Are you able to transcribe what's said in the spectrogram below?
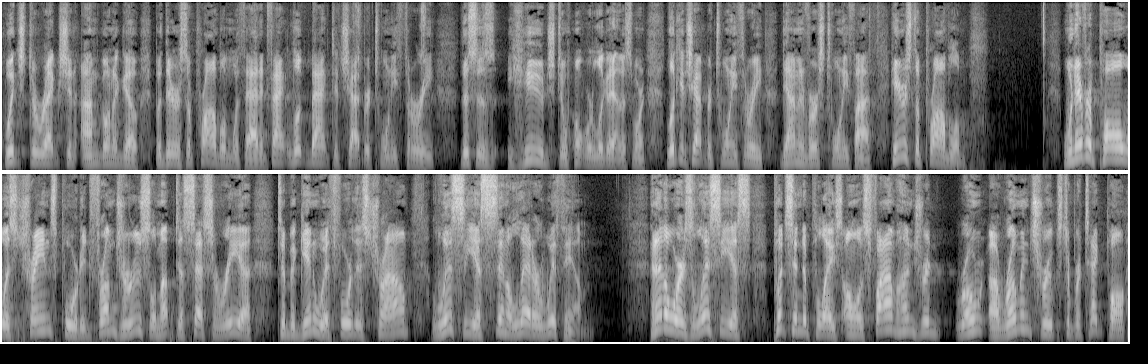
which direction I'm going to go. But there's a problem with that. In fact, look back to chapter 23. This is huge to what we're looking at this morning. Look at chapter 23, down in verse 25. Here's the problem. Whenever Paul was transported from Jerusalem up to Caesarea to begin with for this trial, Lysias sent a letter with him. In other words, Lysias puts into place almost 500 uh, Roman troops to protect Paul.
